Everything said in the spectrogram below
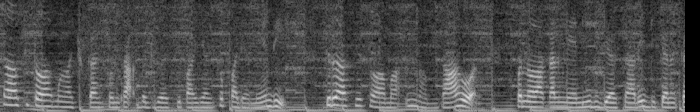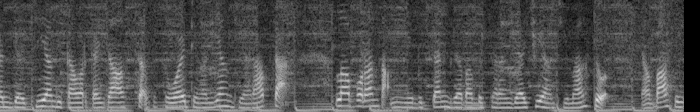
Chelsea telah mengajukan kontrak berdurasi panjang kepada Mendy durasi selama enam tahun. Penolakan Mendy didasari dikarenakan gaji yang ditawarkan Chelsea tak sesuai dengan yang diharapkan. Laporan tak menyebutkan berapa besaran gaji yang dimaksud. Yang pasti,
